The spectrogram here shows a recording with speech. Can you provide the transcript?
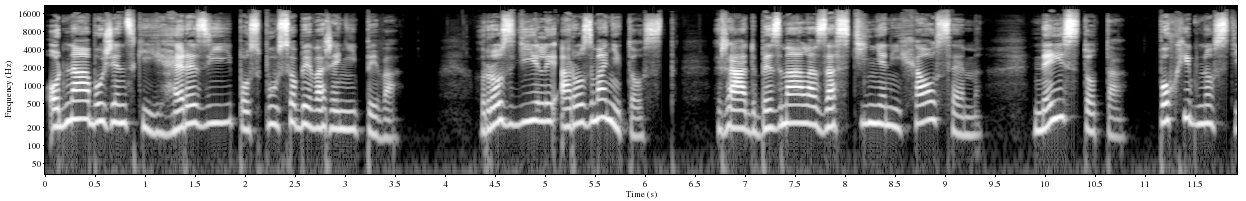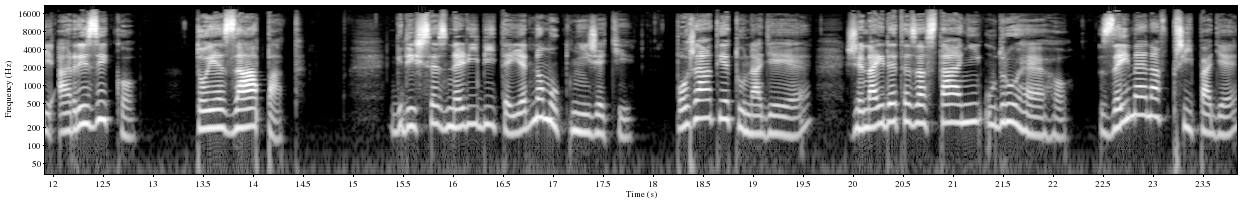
od náboženských herezí po způsoby vaření piva. Rozdíly a rozmanitost, řád bezmála zastíněný chaosem, nejistota, pochybnosti a riziko, to je západ. Když se znelíbíte jednomu knížeti, pořád je tu naděje, že najdete zastání u druhého – zejména v případě,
